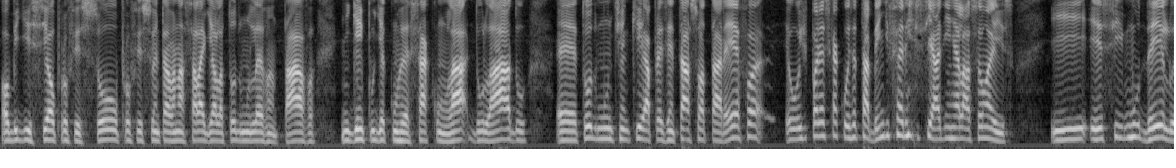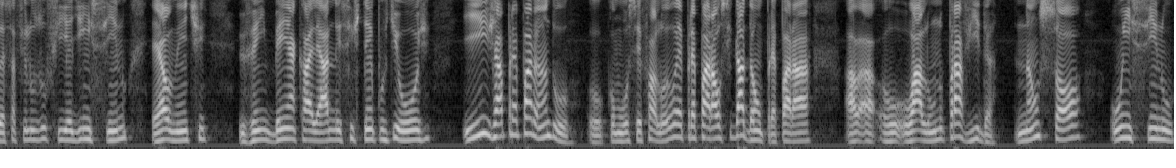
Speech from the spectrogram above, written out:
obedecia ao professor, o professor entrava na sala de aula, todo mundo levantava, ninguém podia conversar com lá, do lado, é, todo mundo tinha que apresentar a sua tarefa. Hoje parece que a coisa está bem diferenciada em relação a isso. E esse modelo, essa filosofia de ensino realmente vem bem a calhar nesses tempos de hoje e já preparando, como você falou, é preparar o cidadão, preparar a, a, o, o aluno para a vida, não só o ensino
